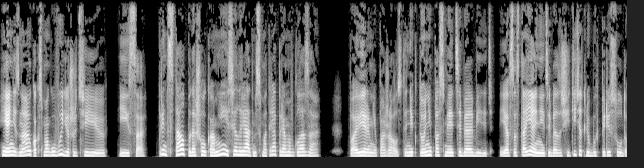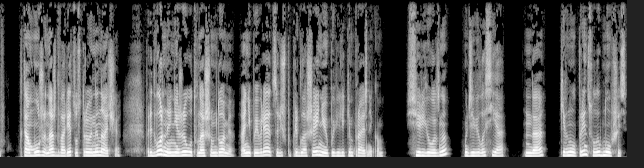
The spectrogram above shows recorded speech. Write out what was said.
Я не знаю, как смогу выдержать и... Иса. Принц встал, подошел ко мне и сел рядом, смотря прямо в глаза. Поверь мне, пожалуйста, никто не посмеет тебя обидеть. Я в состоянии тебя защитить от любых пересудов. К тому же наш дворец устроен иначе. Придворные не живут в нашем доме, они появляются лишь по приглашению и по великим праздникам. Серьезно? Удивилась я. Да, кивнул принц, улыбнувшись.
